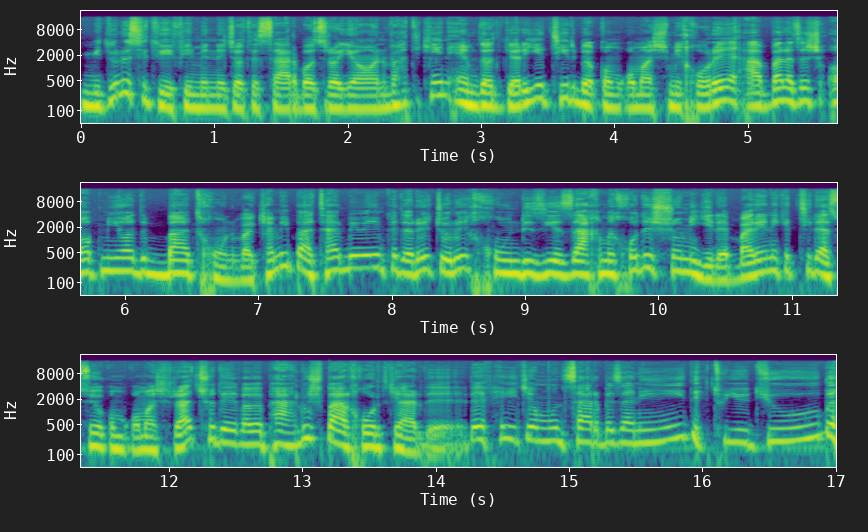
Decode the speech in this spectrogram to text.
می‌دونستی توی فیلم نجات سرباز رایان وقتی که این امدادگری تیر به قمقمش می‌خوره اول ازش آب میاد بعد خون و کمی بدتر می‌بینیم که داره جلوی خونریزی زخم خودش رو می‌گیره برای اینکه تیر از توی قمقمش رد شده و به پهلوش برخورد کرده. به پیجمون سر بزنید تو یوتیوب.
